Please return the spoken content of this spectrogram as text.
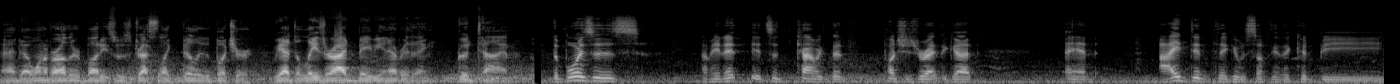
and uh, one of our other buddies was dressed like Billy the Butcher. We had the laser-eyed baby and everything. Good time. The Boys is, I mean, it, it's a comic that punches you right in the gut. And I didn't think it was something that could be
